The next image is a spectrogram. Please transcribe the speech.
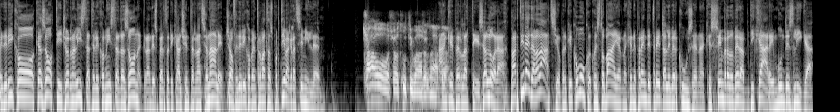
Federico Casotti, giornalista, telecronista da Zone, grande esperto di calcio internazionale. Ciao Federico, ben trovata sportiva, grazie mille. Ciao, ciao a tutti, buona giornata. Anche per l'attesa. Allora, partirei dalla Lazio, perché comunque questo Bayern che ne prende tre dall'Everkusen, che sembra dover abdicare in Bundesliga,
